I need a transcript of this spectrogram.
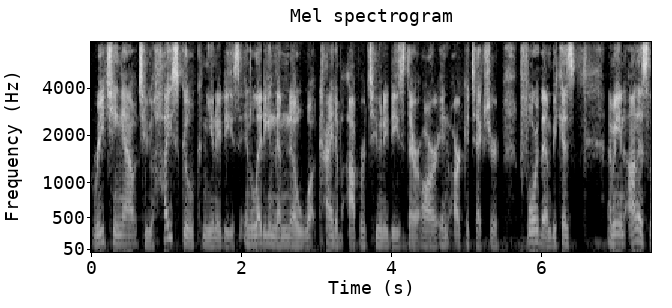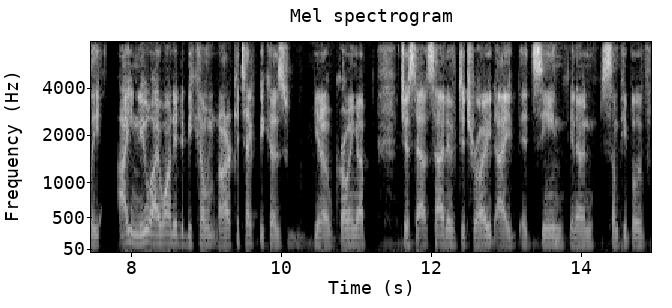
reaching out to high school communities and letting them know what kind of opportunities there are in architecture for them? Because i mean honestly i knew i wanted to become an architect because you know growing up just outside of detroit i had seen you know and some people have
